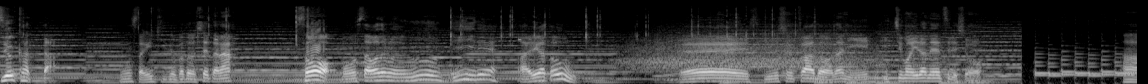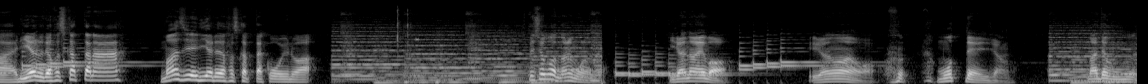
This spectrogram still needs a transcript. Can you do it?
強かった。モンスター元気のバトルしてたな。そうモンスターバトル、うん、いいね。ありがとう。えー、優勝カードは何？一番いらないやつでしょあー、リアルで欲しかったな。マジでリアルで欲しかった、こういうのは。スペシャルカード何もらうの？いらないわ。いらないわ。持ってんじゃん。まあでも、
